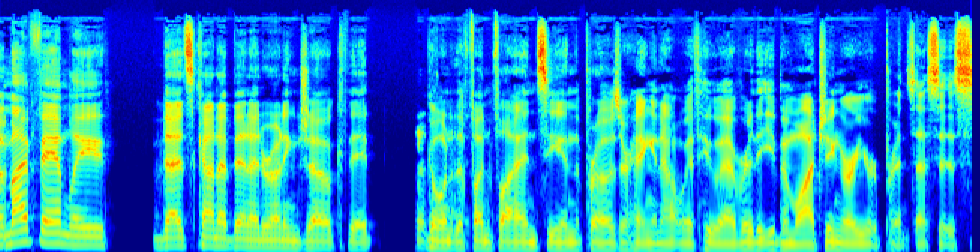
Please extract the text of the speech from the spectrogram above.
in my family, that's kind of been a running joke that going to the fun fly and seeing the pros or hanging out with whoever that you've been watching or your princesses.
